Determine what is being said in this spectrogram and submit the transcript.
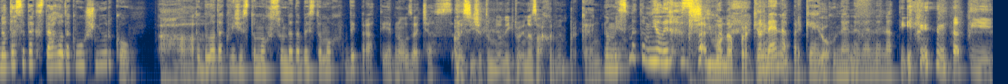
No to se tak stáhlo takovou šňůrkou. Aha. To bylo takový, že jsi to mohl sundat, abys to mohl vyprat jednou za čas. A myslíš, že to měl někdo i na záchodovém prkénku? No my jsme to měli na Přímo na prkénku? No ne na prkénku, Jo. ne, ne, ne, ne, na tý, na tý,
